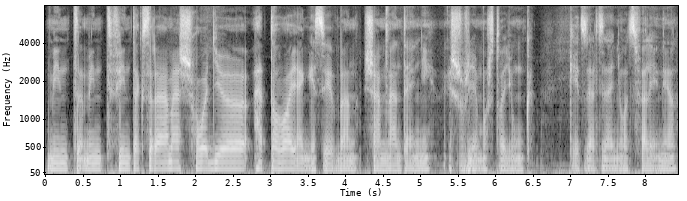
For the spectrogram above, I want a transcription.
mint, mint fintech szerelmes, hogy hát tavaly egész évben sem ment ennyi, és ugye most vagyunk 2018 felénél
